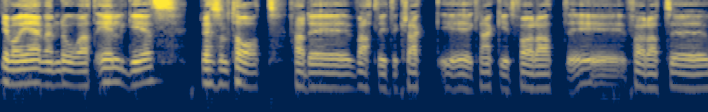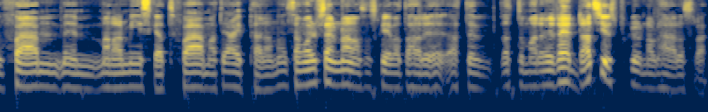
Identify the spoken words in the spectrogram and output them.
det var ju även då att LGs resultat hade varit lite knack, eh, knackigt för att, eh, för att eh, skärm, eh, man hade minskat skärmar till iPadarna. Sen var det sen någon annan som skrev att, det hade, att, det, att de hade räddats just på grund av det här. och sådär.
